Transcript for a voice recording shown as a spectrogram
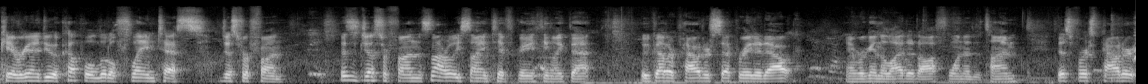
Okay, we're gonna do a couple little flame tests just for fun. This is just for fun. It's not really scientific or anything like that. We've got our powder separated out, and we're gonna light it off one at a time. This first powder is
